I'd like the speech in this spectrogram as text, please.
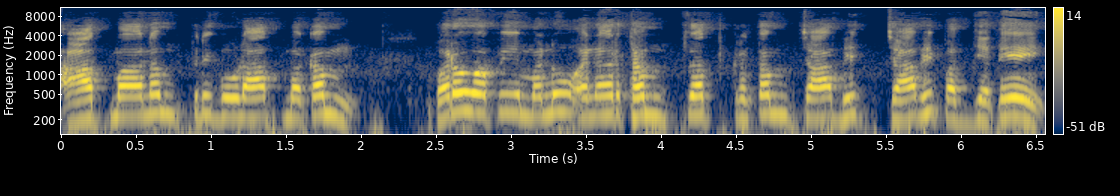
आत्मानं त्रिगुणात्मकं परो अपि मनु अनर्थम तत्कृतं चाभि चाभिपद्यते।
